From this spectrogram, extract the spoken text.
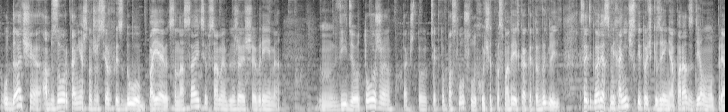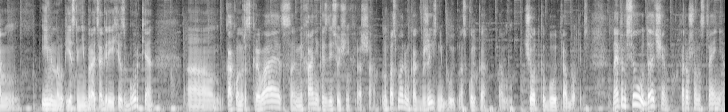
Удачи. Обзор, конечно же, Surface Duo появится на сайте в самое ближайшее время. Видео тоже. Так что те, кто послушал и хочет посмотреть, как это выглядит. Кстати говоря, с механической точки зрения аппарат сделан вот прям именно вот если не брать огрехи сборки, как он раскрывается, механика здесь очень хороша. Но посмотрим, как в жизни будет, насколько там четко будет работать. На этом все. Удачи, хорошего настроения.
